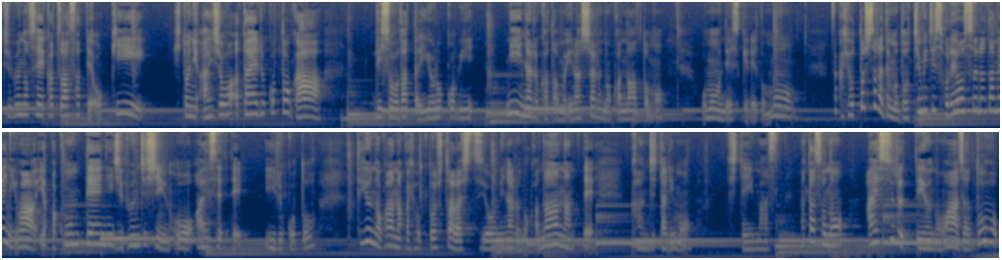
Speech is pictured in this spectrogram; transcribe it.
自分の生活はさておき人に愛情を与えることが理想だったり喜びになる方もいらっしゃるのかなとも思うんですけれどもなんかひょっとしたらでもどっちみちそれをするためにはやっぱ根底に自分自身を愛せていること。っていうのがなんかひょっとしたら必要になるのかななんて感じたりもしています。またその愛するっていうのはじゃあどう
